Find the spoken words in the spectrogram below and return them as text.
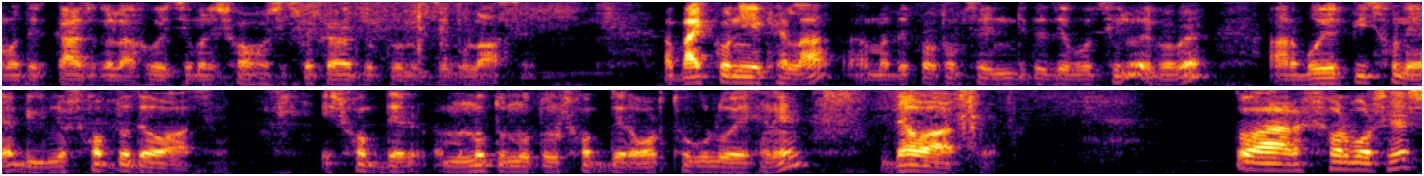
আমাদের কাজগুলো হয়েছে মানে সহশিক্ষা কার্যক্রম যেগুলো আছে। বাক্য নিয়ে খেলা আমাদের প্রথম শ্রেণীতে যে বই ছিল এভাবে, আর বইয়ের পিছনে বিভিন্ন শব্দ দেওয়া আছে। এই শব্দের, নতুন নতুন শব্দের অর্থগুলো এখানে দেওয়া আছে। তো আর সর্বশেষ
